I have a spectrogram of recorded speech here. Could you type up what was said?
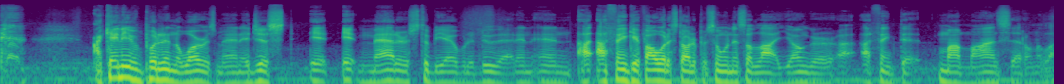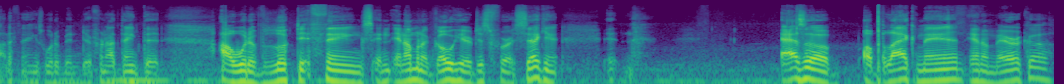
I can't even put it into words, man. It just it it matters to be able to do that. And and I, I think if I would have started pursuing this a lot younger, I, I, think that my mindset on a lot of things would have been different. I think that I would have looked at things, and, and I'm gonna go here just for a second. It, as a a black man in America,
